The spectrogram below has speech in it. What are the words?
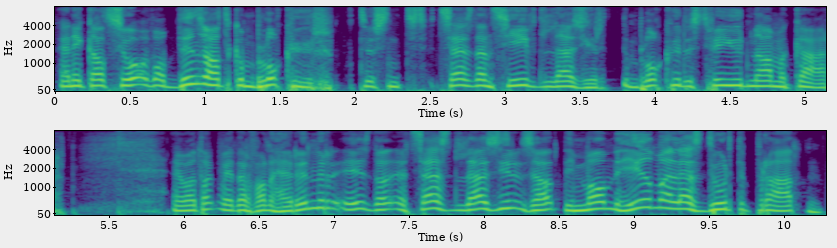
En ik had zo, op dinsdag had ik een blokuur. Tussen het zesde en het zevende lesuur. Een blokuur is twee uur na elkaar. En wat ik mij daarvan herinner is dat het zesde lesuur zat die man helemaal les door te praten.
